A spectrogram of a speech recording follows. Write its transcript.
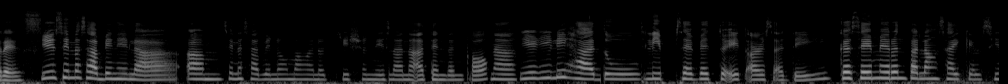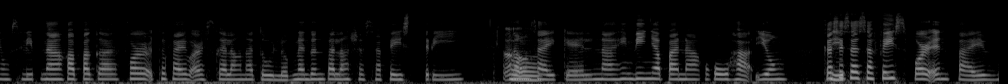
rest. Yung sinasabi nila, um, sinasabi ng mga nutritionist na na-attendan ko, na you really had to sleep 7 to 8 hours a day. Kasi meron palang cycles yung sleep na kapag 4 to 5 hours ka lang natulog, nandun pa lang siya sa phase 3 ng cycle na hindi niya pa nakukuha yung kasi Deep. sa, sa phase 4 and 5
